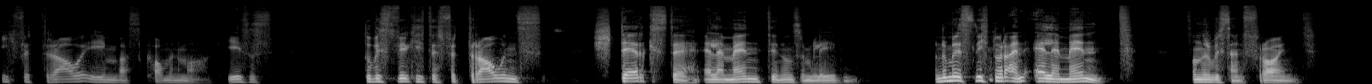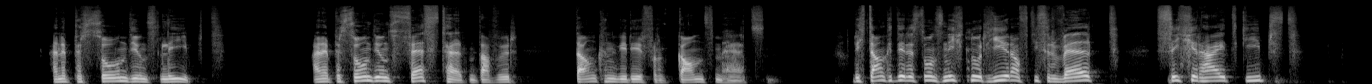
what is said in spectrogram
Ich vertraue ihm, was kommen mag. Jesus, du bist wirklich das vertrauensstärkste Element in unserem Leben. Und du bist nicht nur ein Element, sondern du bist ein Freund. Eine Person, die uns liebt. Eine Person, die uns festhält. Und dafür danken wir dir von ganzem Herzen. Und ich danke dir, dass du uns nicht nur hier auf dieser Welt Sicherheit gibst,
